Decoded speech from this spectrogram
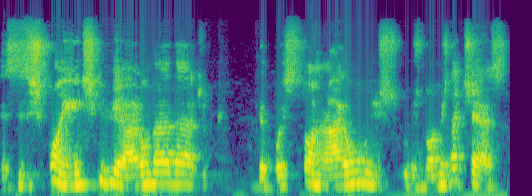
esses expoentes que vieram da, da que depois se tornaram os, os nomes da chess.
